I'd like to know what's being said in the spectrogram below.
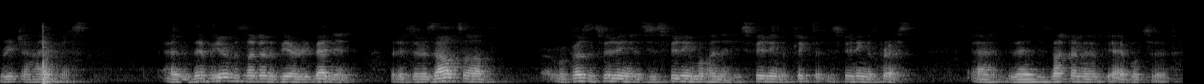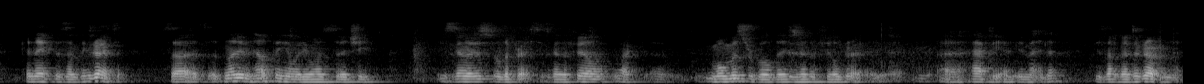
reach a higher place, and therefore even if it's not to be a rebellion, but if the result of a person's feeling is he's feeling mu'ana, he's feeling afflicted, he's feeling oppressed, uh, then he's not to be able to connect to something greater. So it's, it's not even helping him what he wants to achieve. he's going to just feel depressed. He's going to feel like uh, more miserable than he's going to feel great, uh, happy and Imela. He's not going to grow from that.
